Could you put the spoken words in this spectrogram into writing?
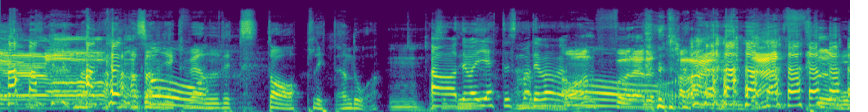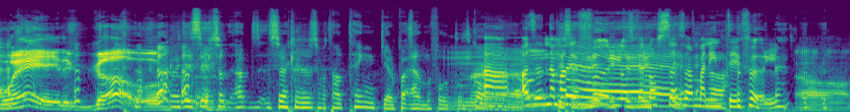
girl! Alltså han gick väldigt stapligt ändå. Mm. Ja, det var jättespännande. Det var väl... One foot at a time, that's the way to go! Men Det ser, ut som, det ser verkligen ut som att han tänker på en fot åt gången. Ja, alltså när man Det är full och ska låtsas att man inte är full. Ja.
